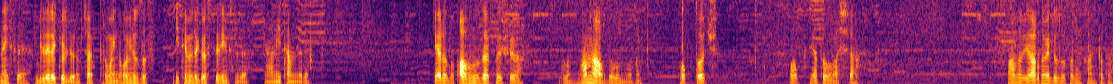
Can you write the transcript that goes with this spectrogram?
Neyse bilerek ölüyorum çaktırmayın oyun uzasın. İtemi de göstereyim size. Yani itemleri. Gel oğlum avımız yaklaşıyor. Oğlum hani avdı oğlum bu adam. Hop dodge. Hop yat oğlum aşağı. Sana da bir yardım ediyor uzatalım kanka da.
